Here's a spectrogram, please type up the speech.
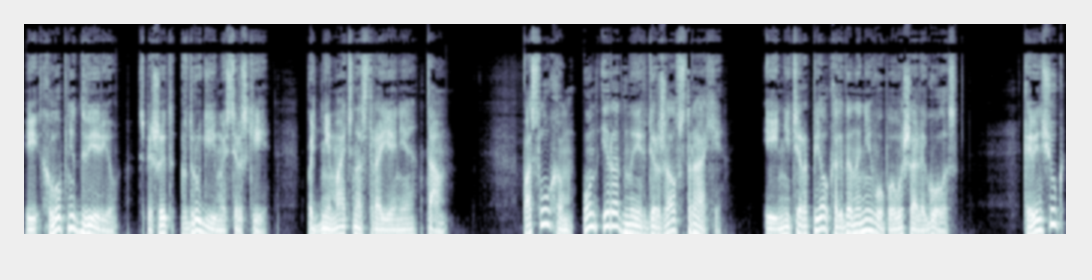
и хлопнет дверью, спешит в другие мастерские, поднимать настроение там. По слухам, он и родных держал в страхе и не терпел, когда на него повышали голос. Ковенчук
